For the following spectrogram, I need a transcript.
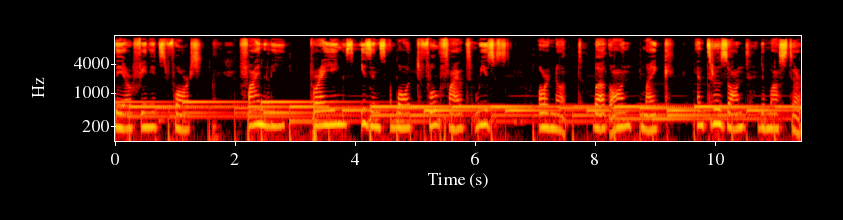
their finite force. Finally, praying isn't about fulfilled wishes or not, but on Mike and trust on the Master.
